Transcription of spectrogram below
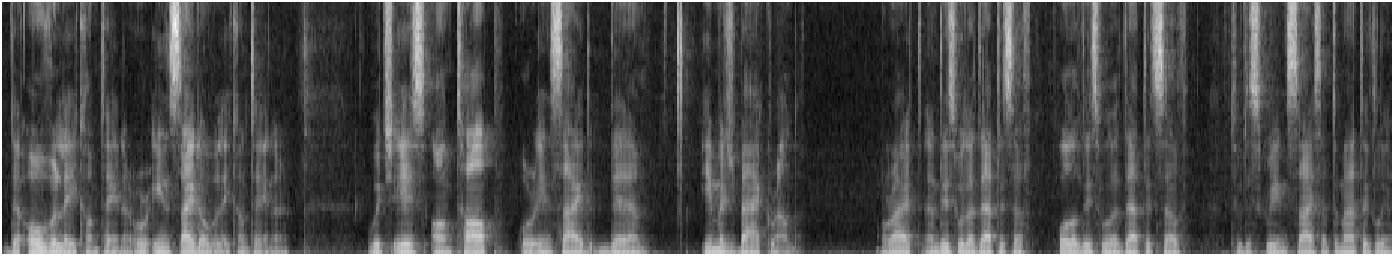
the overlay container or inside overlay container which is on top or inside the image background. Alright and this will adapt itself all of this will adapt itself to the screen size automatically.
